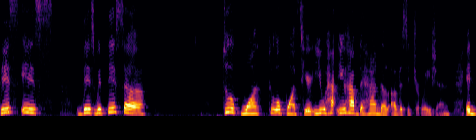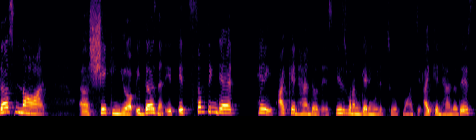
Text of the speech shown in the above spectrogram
This is this with this uh two of one two of wands here you have you have the handle of the situation. It does not uh, shaking you up. It doesn't. It it's something that hey i can handle this. This is what i'm getting with the two of wands. I can handle this.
